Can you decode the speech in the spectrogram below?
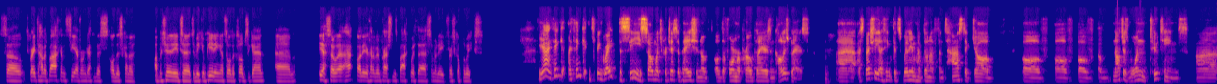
So it's great to have it back and see everyone getting this all this kind of opportunity to, to be competing against all the clubs again. Um, yeah, so uh, what are your kind of impressions back with uh, Summer League first couple of weeks? Yeah, I think I think it's been great to see so much participation of, of the former pro players and college players. Hmm. Uh, especially, I think Fitzwilliam have done a fantastic job of of of, of not just one, two teams. Uh,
